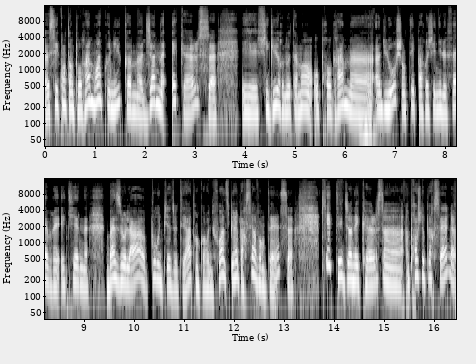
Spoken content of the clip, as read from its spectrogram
euh, ses contemporains moins connus comme John Eccles, et figure notamment au programme euh, un duo chanté par Eugénie Lefebvre et Étienne Bazola pour une pièce de théâtre, encore une fois, inspirée par Cervantes. Qui était John Eccles, un, proche de Purcell?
